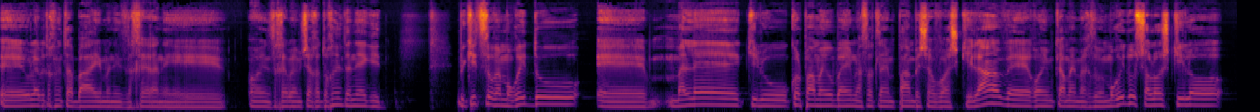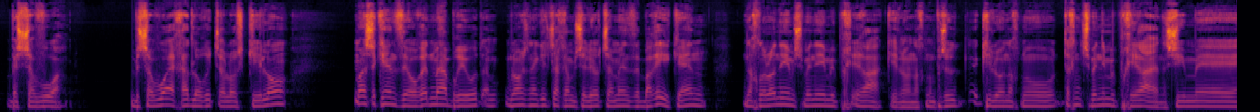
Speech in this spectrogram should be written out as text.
אה, אולי בתוכנית הבאה, אם אני אזכר, אני... או אני אזכר בהמשך התוכנית, אני אגיד. בקיצור, הם הורידו אה, מלא, כאילו, כל פעם היו באים לעשות להם פעם בשבוע שקילה, ורואים כמה הם יחזרו. הם הורידו שלוש קילו בשבוע. בשבוע אחד להוריד שלוש קילו. מה שכן, זה יורד מהבריאות. לא מה שאני אגיד לכם שלהיות שמן זה בריא, כן? אנחנו לא נהיים שמנים מבחירה. כאילו, אנחנו פשוט, כאילו, אנחנו טכנית שמנים מבחירה. אנשים אה,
